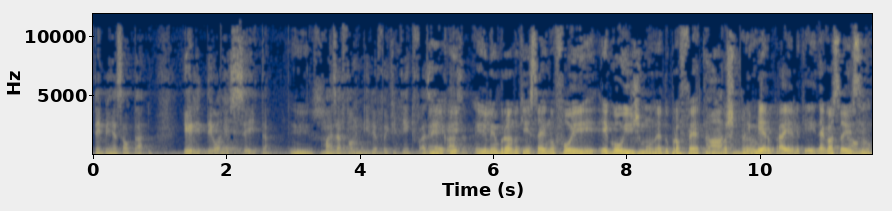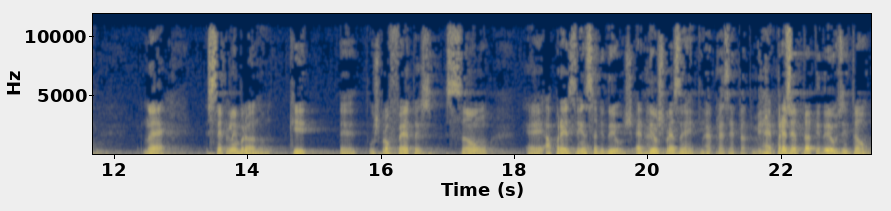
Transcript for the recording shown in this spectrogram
tem bem ressaltado. Ele deu a receita. Isso. Mas a família foi que tinha que fazer é, em casa. E, e, lembrando que isso aí não foi egoísmo né, do profeta. Mas primeiro para ele, que negócio é esse? Não, não. é? Sempre lembrando que é, os profetas são é, a presença de Deus. É, é Deus presente. Representante mesmo. Representante de Deus. Então,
